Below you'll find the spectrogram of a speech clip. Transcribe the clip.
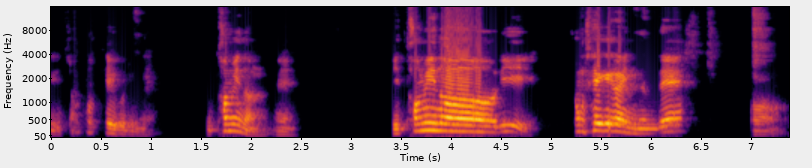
이 점퍼 케이블이네. 이 터미널. 예. 이 터미널이 총 3개가 있는데 어,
